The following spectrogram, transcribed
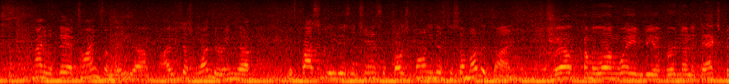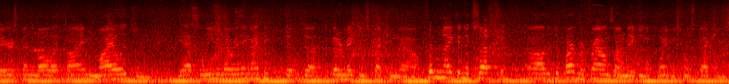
it's kind of a bad time for me. Um, I was just wondering um, if possibly there's a chance of postponing this to some other time. Well, come a long way and be a burden on the taxpayer, spending all that time and mileage and gasoline and everything. I think that uh, I better make the inspection now. Couldn't make an exception. Uh, the department frowns on making appointments for inspections.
